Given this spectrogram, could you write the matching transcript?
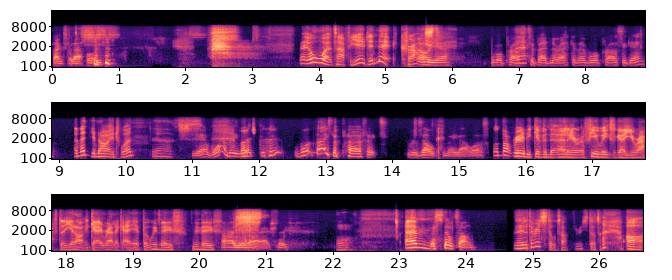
thanks for that, boys. It all worked out for you, didn't it? Oh, Christ. oh yeah, Ward Prowse Yeah. to Bednarek, and then Ward Prowse again. And then United won. Yeah. just- Yeah, what I mean, Like- like, who, what that is the perfect result for me. That was. Well, not really, given that earlier a few weeks ago you were after United getting relegated, but we move, we move. Oh, you're right. Actually, Yeah. Um, there's still time. There, there is still time. There is still time. Oh,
